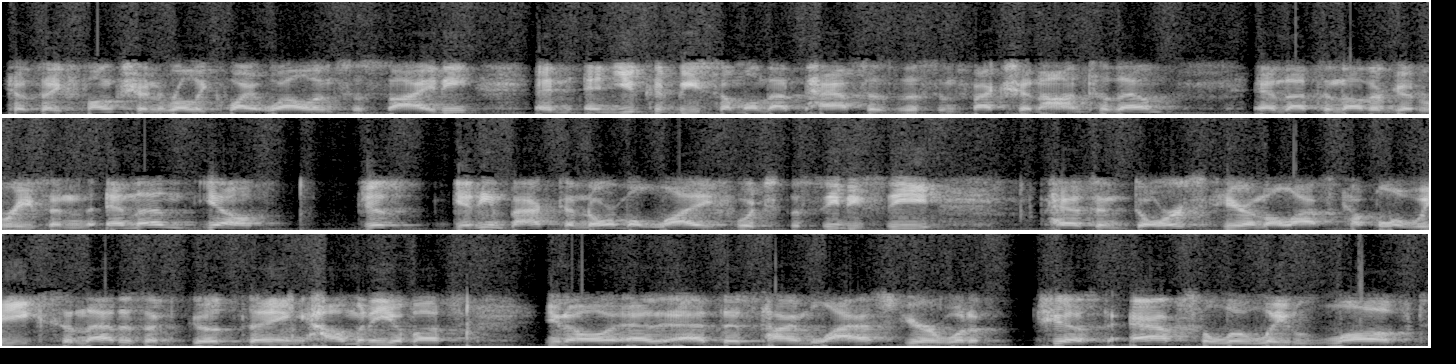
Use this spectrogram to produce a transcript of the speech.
because they function really quite well in society, and, and you could be someone that passes this infection on to them and that's another good reason. And then, you know, just getting back to normal life, which the CDC has endorsed here in the last couple of weeks, and that is a good thing. How many of us, you know, at, at this time last year would have just absolutely loved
